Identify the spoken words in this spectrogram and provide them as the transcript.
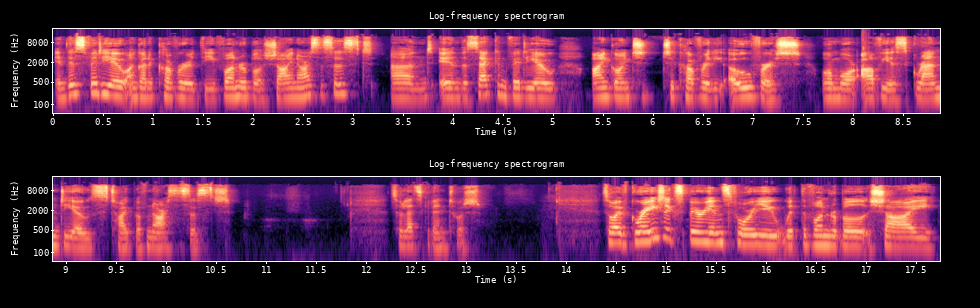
In this video, I'm going to cover the vulnerable shy narcissist. And in the second video, I'm going to, to cover the overt or more obvious grandiose type of narcissist. So let's get into it. So I've great experience for you with the vulnerable, shy,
